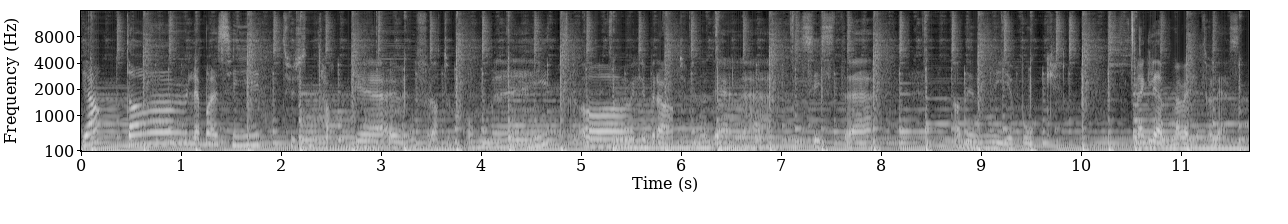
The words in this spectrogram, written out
Ja, da vil jeg bare si tusen takk, Øyvind, for at du kom eh, hit. Og veldig bra at du kunne dele siste av din nye bok. Jeg gleder meg veldig til å lese.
